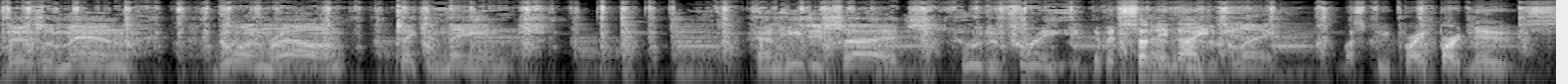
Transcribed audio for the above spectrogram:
There's a man going round taking names, and he decides who to free. If it's Sunday night, to blame. must be Breitbart News.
